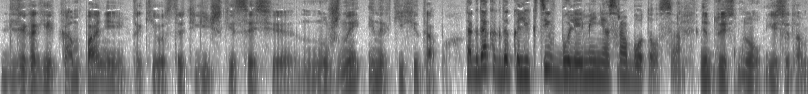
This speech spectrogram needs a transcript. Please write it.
Для каких компаний такие вот стратегические сессии нужны и на каких этапах? Тогда, когда коллектив более-менее сработался. Нет, то есть, ну, если там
